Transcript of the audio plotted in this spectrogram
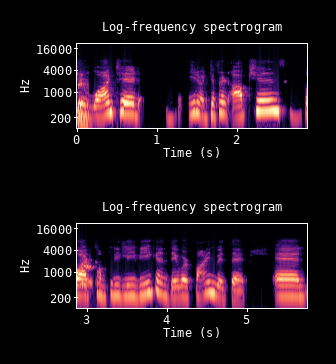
who wanted you know different options but yeah. completely vegan. They were fine with it. And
